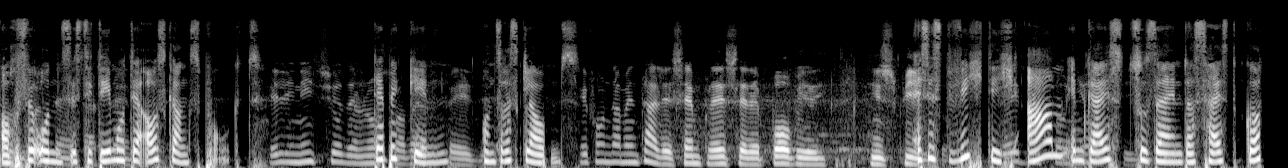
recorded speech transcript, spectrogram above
Auch für uns ist die Demut der Ausgangspunkt, der Beginn unseres Glaubens. Es ist wichtig, arm im Geist zu sein, das heißt Gott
